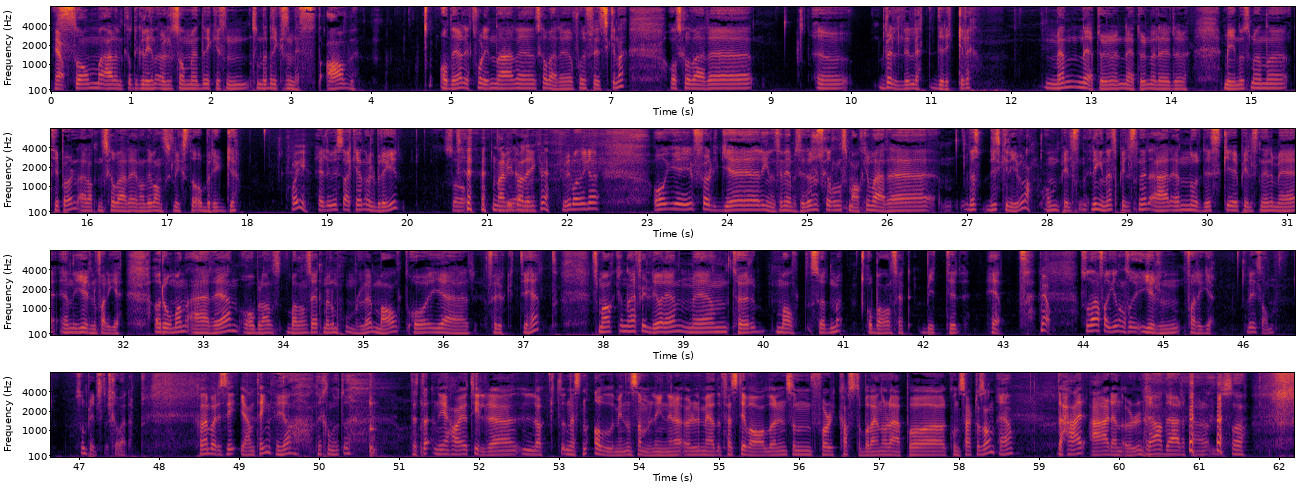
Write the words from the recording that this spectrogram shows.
Ja. som er den kategorien øl som, drikkes, som det drikkes mest av. Og det er litt fordi den er, skal være forfriskende, og skal være uh, veldig lettdrikkelig. Men nedturen, nedturen, eller minus med en type øl, er at den skal være en av de vanskeligste å brygge. Oi! Heldigvis er det ikke en ølbrygger, så Nei, vi bare er- drikker, vi. vi bare drikker det. Og ifølge Ringnes sine hjemmesider så skal den smaken være De skriver da om pilsen. Ringnes pilsner er en nordisk pilsner med en gyllen farge. Aromaen er ren og balansert mellom humle, malt og gjærfruktighet. Smaken er fyldig og ren med en tørr maltsødme og balansert bitterhet. Ja. Så det er fargen, altså gyllen farge. Litt sånn som pilsner skal være. Kan jeg bare si én ting? Ja, det kan du, vet. Dette, jeg har jo tidligere lagt nesten alle mine sammenligninger av øl med festivalølen som folk kaster på deg når du er på konsert og sånn. Ja. Det her er den ølen. Ja, det er dette her. Så,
